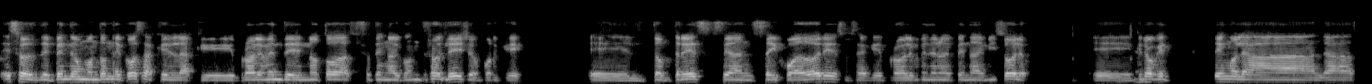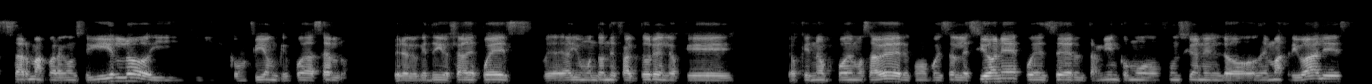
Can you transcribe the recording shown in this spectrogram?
eso depende de un montón de cosas que las que probablemente no todas yo tenga el control de ello, porque eh, el top 3 sean 6 jugadores, o sea que probablemente no dependa de mí solo. Eh, creo que tengo las armas para conseguirlo y, confío en que pueda hacerlo. pero lo que te digo, ya después eh, hay un montón de factores en los que, los que no podemos saber, como pueden ser lesiones, puede ser también cómo funcionan los demás rivales,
